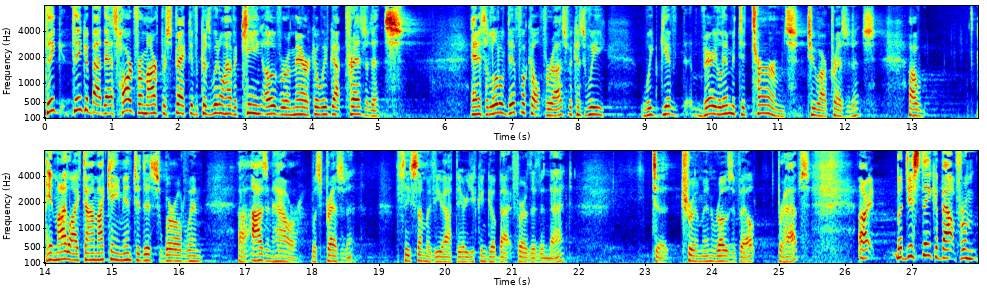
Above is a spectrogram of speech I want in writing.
Think, think about that. It's hard from our perspective because we don't have a king over America. We've got presidents. And it's a little difficult for us because we, we give very limited terms to our presidents. Uh, in my lifetime, I came into this world when uh, Eisenhower was president. See some of you out there, you can go back further than that to Truman, Roosevelt, perhaps. All right, but just think about from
